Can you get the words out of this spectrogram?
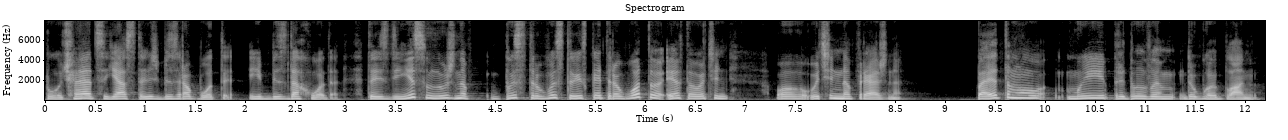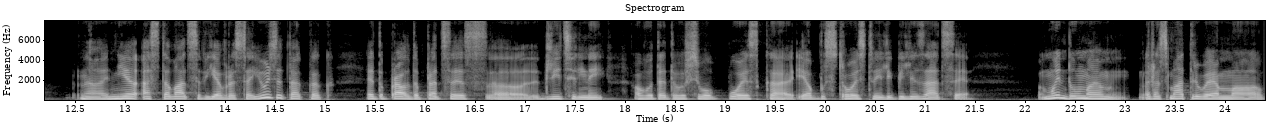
получается, я остаюсь без работы и без дохода. То есть Денису нужно быстро-быстро искать работу, и это очень, очень напряжно. Поэтому мы придумываем другой план. Э, не оставаться в Евросоюзе, так как это, правда, процесс э, длительный вот этого всего поиска и обустройства и легализации. Мы думаем, рассматриваем э,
